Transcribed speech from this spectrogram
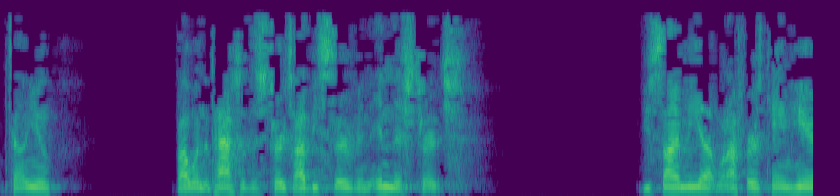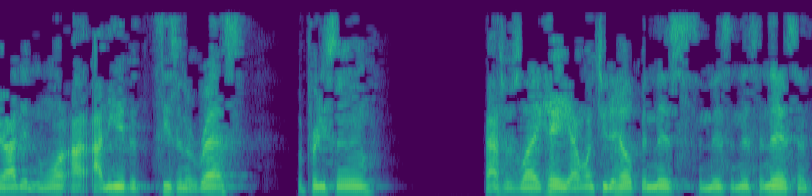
I'm telling you, if I wasn't the pastor of this church, I'd be serving in this church. You signed me up. When I first came here, I didn't want, I, I needed a season of rest, but pretty soon, pastor was like, hey, I want you to help in this and this and this and this. And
